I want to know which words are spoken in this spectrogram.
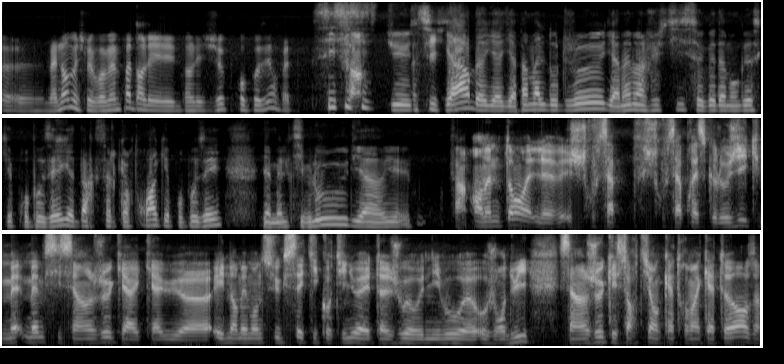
euh, bah non, mais je le vois même pas dans les, dans les jeux proposés, en fait. Si, si, Enfin, si, tu Ah, si. regardes, il y a, il y a pas mal d'autres jeux, il y a même Injustice God Among Us qui est proposé, il y a Darkstalker 3 qui est proposé, il y a Melty Blood, il y a... Enfin, en même temps, le- je trouve ça, je trouve ça presque logique, mê- même si c'est un jeu qui a, qui a eu euh, énormément de succès, qui continue à être à jouer au niveau euh, aujourd'hui. C'est un jeu qui est sorti en 94.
